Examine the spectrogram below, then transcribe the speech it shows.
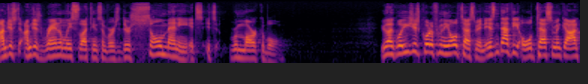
I'm just, I'm just randomly selecting some verses. There's so many, it's, it's remarkable. You're like, well, you just quoted from the Old Testament. Isn't that the Old Testament God?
